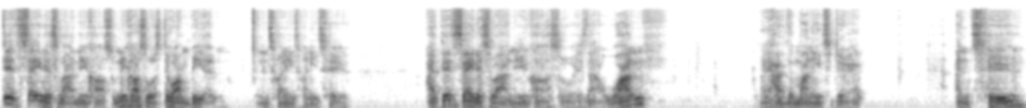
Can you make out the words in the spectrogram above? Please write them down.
did say this about Newcastle. Newcastle was still unbeaten in 2022. I did say this about Newcastle is that one, they have the money to do it. And two,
